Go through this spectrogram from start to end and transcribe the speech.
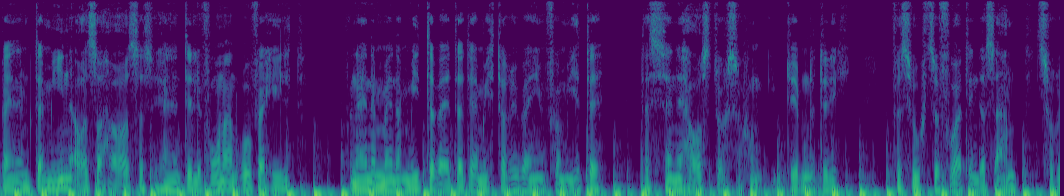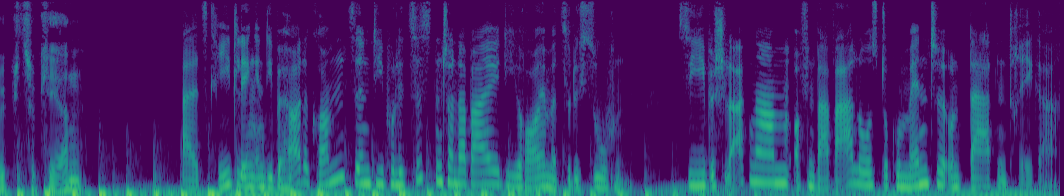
bei einem Termin außer Haus, als ich einen Telefonanruf erhielt von einem meiner Mitarbeiter, der mich darüber informierte, dass es eine Hausdurchsuchung gibt. Ich habe natürlich versucht, sofort in das Amt zurückzukehren. Als Kriedling in die Behörde kommt, sind die Polizisten schon dabei, die Räume zu durchsuchen. Sie beschlagnahmen offenbar wahllos Dokumente und Datenträger.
